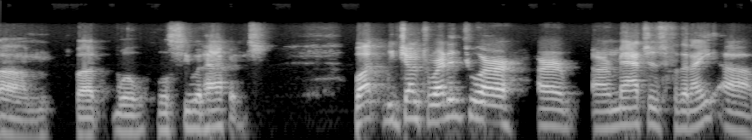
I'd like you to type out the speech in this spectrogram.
um, but we'll we'll see what happens. But we jumped right into our our our matches for the night. Uh,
